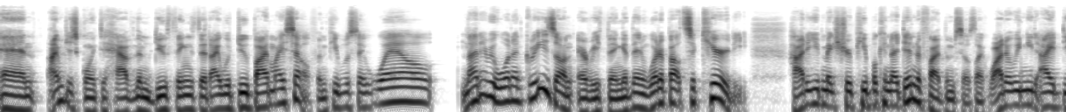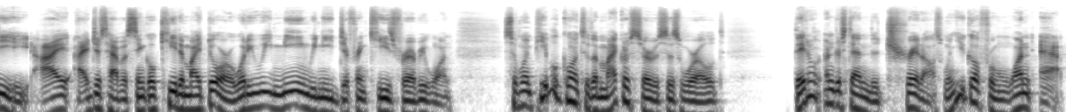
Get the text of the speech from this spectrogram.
and I'm just going to have them do things that I would do by myself. And people say, well, not everyone agrees on everything. And then what about security? How do you make sure people can identify themselves? Like, why do we need ID? I, I just have a single key to my door. What do we mean we need different keys for everyone? So when people go into the microservices world, they don't understand the trade offs. When you go from one app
